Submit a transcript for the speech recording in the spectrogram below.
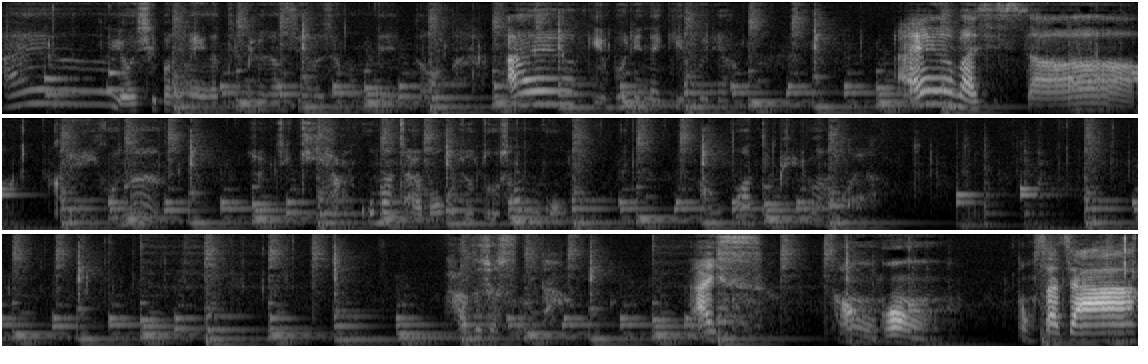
아유 여시방맹이 같은 표정 지으면서 먹네 또. 아유 끼부리네 끼부려. 아유 맛있어. 그래 이거는 솔직히 앙꼬만 잘 먹어줘도 성공. 앙꼬한테 필요한 거야. 다 드셨습니다. 나이스 성공. 똥 싸자.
